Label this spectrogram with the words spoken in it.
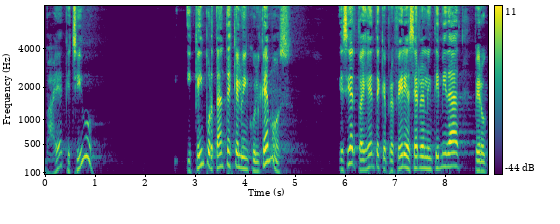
Vaya, qué chivo. Y qué importante es que lo inculquemos. Es cierto, hay gente que prefiere hacerlo en la intimidad, pero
